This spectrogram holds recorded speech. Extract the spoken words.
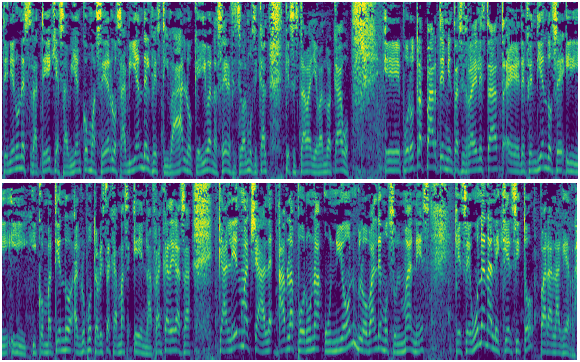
Tenían una estrategia, sabían cómo hacerlo, sabían del festival, lo que iban a hacer, el festival musical que se estaba llevando a cabo. Eh, por otra parte, mientras Israel está eh, defendiéndose y, combatiendo al grupo terrorista Hamas en la franja de Gaza, Khaled Machal habla por una unión global de musulmanes que se unan al ejército para la guerra.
